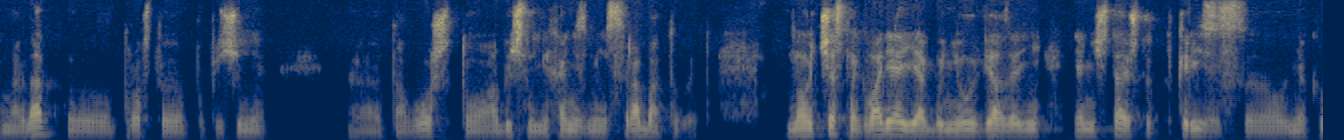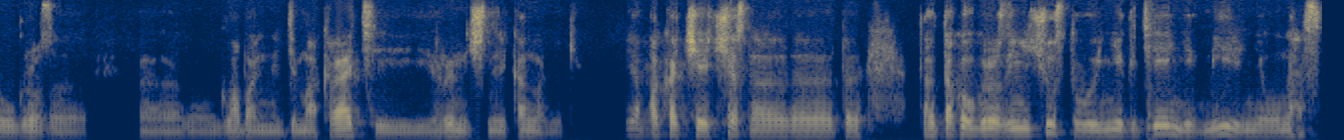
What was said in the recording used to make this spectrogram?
иногда э, просто по причине того, что обычные механизмы не срабатывают. Но, честно говоря, я бы не увязан, я не считаю, что это кризис, э, некая угроза э, глобальной демократии и рыночной экономики. Я пока, честно, э, такой угрозы не чувствую нигде, ни в мире, ни у нас.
